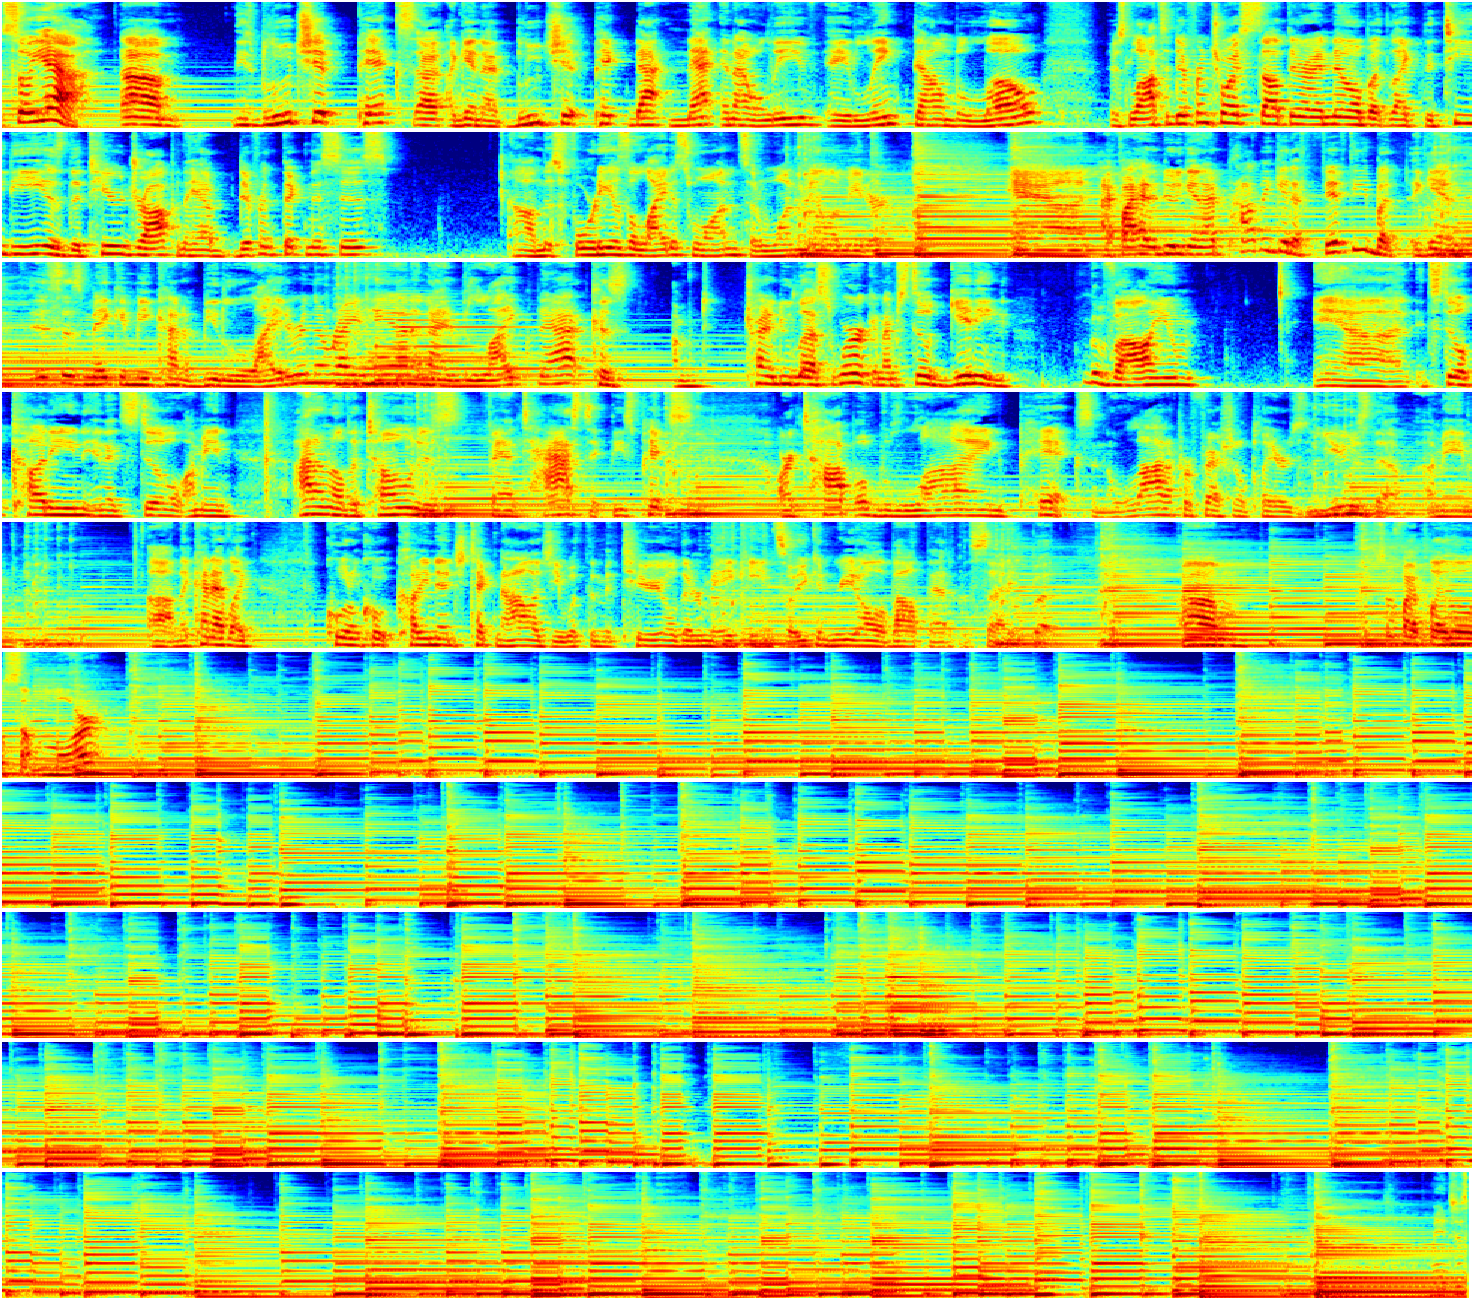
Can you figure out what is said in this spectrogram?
so yeah um, these blue chip picks uh, again at bluechippick.net and i will leave a link down below there's lots of different choices out there, I know, but like the TD is the teardrop, and they have different thicknesses. Um, this 40 is the lightest one, it's a one millimeter. And if I had to do it again, I'd probably get a 50, but again, this is making me kind of be lighter in the right hand, and I like that because I'm trying to do less work, and I'm still getting the volume, and it's still cutting, and it's still, I mean, I don't know, the tone is fantastic. These picks are top of the line picks, and a lot of professional players use them. I mean, um, they kind of have like quote unquote cutting edge technology with the material they're making, so you can read all about that at the site. But um, so if I play a little something more.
